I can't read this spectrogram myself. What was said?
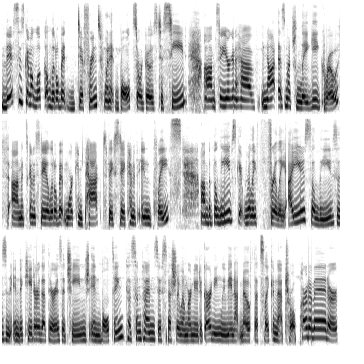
this is going to look a little bit different when it bolts or goes to seed. Um, so you're going to have not as much leggy growth. Um, it's going to stay a little bit more compact. They stay kind of in place, um, but the leaves get really frilly. I use the leaves as an indicator that there is a change in bolting because sometimes, especially when we're new to gardening, we may not know if that's like a natural part of it or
